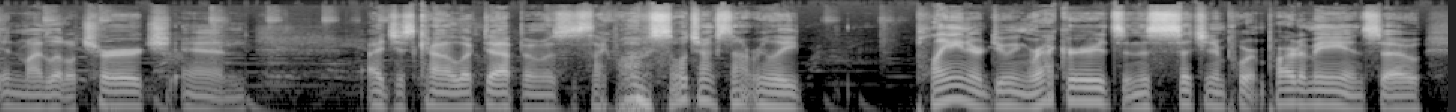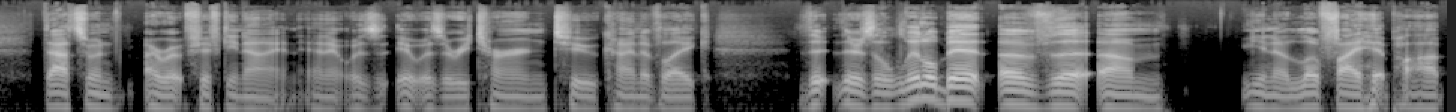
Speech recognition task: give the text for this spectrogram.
in my little church, and I just kind of looked up and was just like, "Whoa, Soul Junk's not really playing or doing records, and this is such an important part of me." And so that's when I wrote 59, and it was it was a return to kind of like th- there's a little bit of the um you know lo-fi hip hop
